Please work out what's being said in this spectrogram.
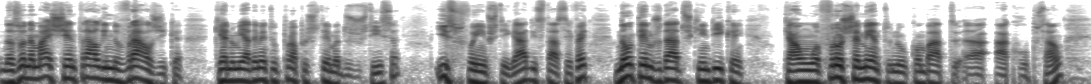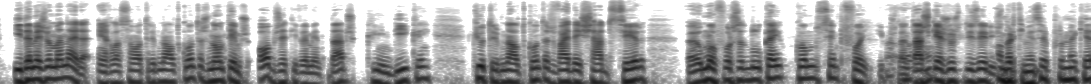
na zona mais central e nevrálgica, que é nomeadamente o próprio sistema de justiça. Isso foi investigado, isso está a ser feito. Não temos dados que indiquem que há um afrouxamento no combate à, à, corrupção e, da mesma maneira, em relação ao Tribunal de Contas, não temos objetivamente dados que indiquem que o Tribunal de Contas vai deixar de ser uma força de bloqueio como sempre foi. E, portanto, acho que é justo dizer isto. Oh, Martim, mas é o problema é que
